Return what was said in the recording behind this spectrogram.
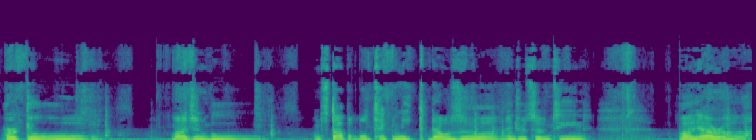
Hercule. Majin Buu. Unstoppable Technique. That was uh, Android 17. Viara.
